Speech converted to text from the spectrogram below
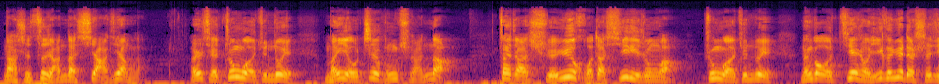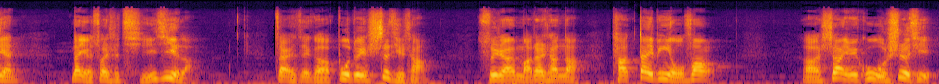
那是自然的下降了。而且中国军队没有制空权呐，在这血与火的洗礼中啊，中国军队能够坚守一个月的时间，那也算是奇迹了。在这个部队士气上，虽然马占山呢，他带兵有方，啊，善于鼓舞士气，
